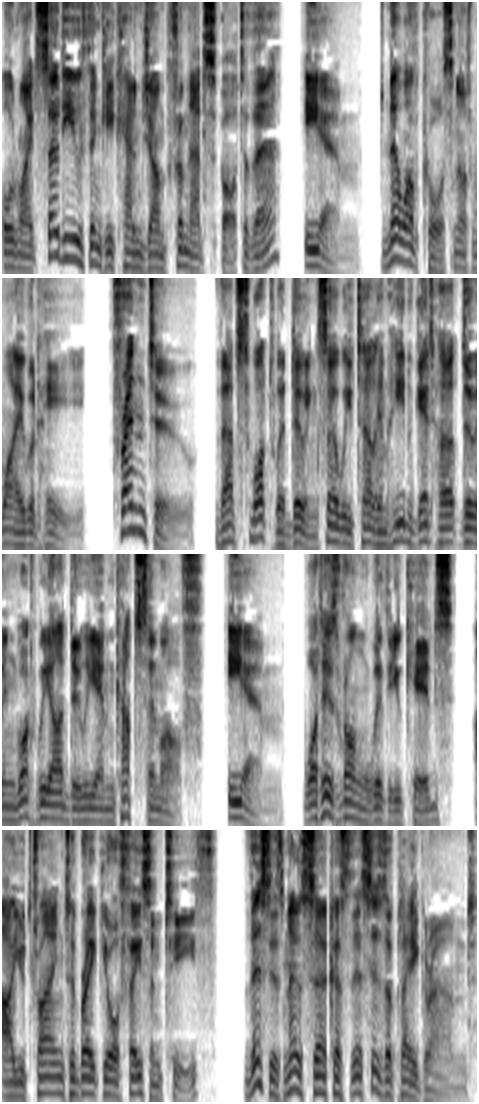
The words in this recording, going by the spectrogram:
Alright so do you think he can jump from that spot to there? EM. No of course not why would he? Friend 2. That's what we're doing so we tell him he'd get hurt doing what we are do EM cuts him off. EM. What is wrong with you kids? Are you trying to break your face and teeth? This is no circus this is a playground.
